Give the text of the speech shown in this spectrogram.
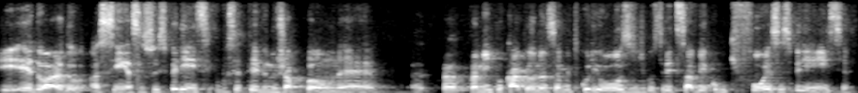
E, Eduardo, assim, essa sua experiência que você teve no Japão, né? para mim, para o Caio, pelo menos, é muito curioso. A gente gostaria de saber como que foi essa experiência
